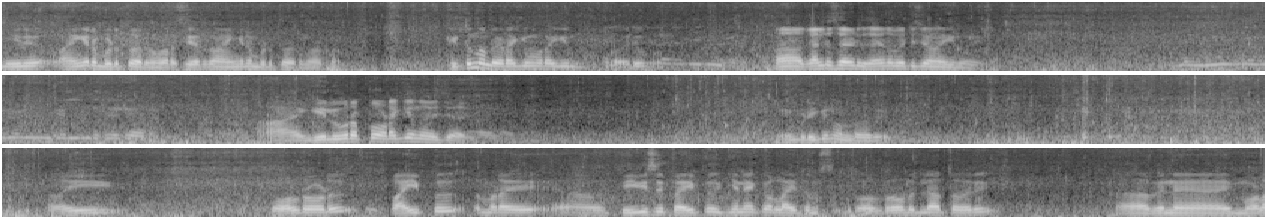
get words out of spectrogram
മീൻ ഭയങ്കര പിടുത്തമായിരുന്നു കുറച്ച് നേരത്തെ ഭയങ്കര പിടുത്തമായിരുന്നു കേട്ടോ. കിട്ടുന്നുണ്ട് ഇടയ്ക്കും മുറയ്ക്കും ഒരു ആ കല്ല് സൈഡ് സൈഡ് പറ്റിച്ചാണ് നിൽക്കുന്നത് ആ എങ്കിൽ ഉറപ്പ് ഉടയ്ക്കെന്ന് വെച്ചാൽ മീൻ പിടിക്കുന്നുണ്ടോ അത് അത് ഈ കോൾ റോഡ് പൈപ്പ് നമ്മുടെ പി വി സി പൈപ്പ് ഇങ്ങനെയൊക്കെയുള്ള ഐറ്റംസ് ഹോൾ റോഡ് ഇല്ലാത്തവർ പിന്നെ മുള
